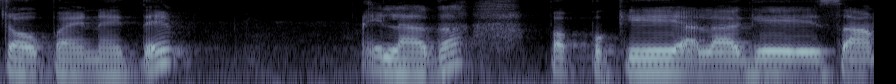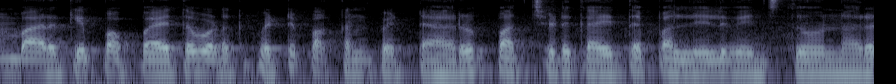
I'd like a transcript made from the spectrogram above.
స్టవ్ పైన అయితే ఇలాగా పప్పుకి అలాగే సాంబార్కి పప్పు అయితే ఉడకపెట్టి పక్కన పెట్టారు. పచ్చడికి అయితే పల్లీలు పెంచుతూ ఉన్నారు.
